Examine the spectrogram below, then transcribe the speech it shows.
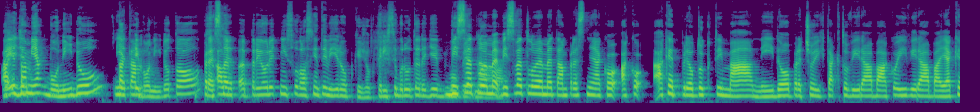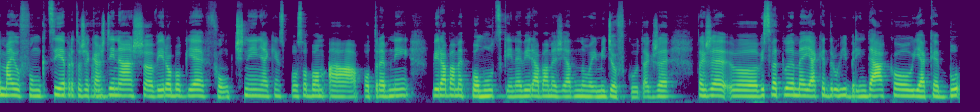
A je tam jak Bonidu, je tak tam, i Bonido to, presne, ale prioritní sú vlastne tie výrobky, že, ktorý si budú tie lidi vysvetľujeme, vysvetľujeme tam presne, ako, ako, aké produkty má Nido, prečo ich takto vyrába, ako ich vyrába, aké majú funkcie, pretože každý náš výrobok je funkčný nejakým spôsobom a potrebný. Vyrábame pomůcky, nevyrábame žiadnu imidžovku, takže, takže vysvetľujeme, jaké druhy brindákov, jaké bu,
